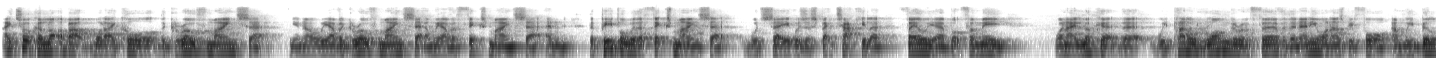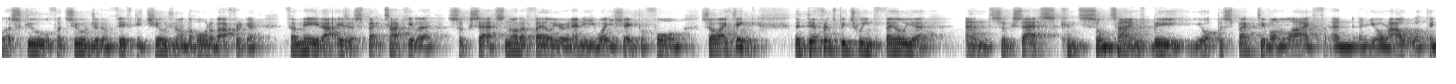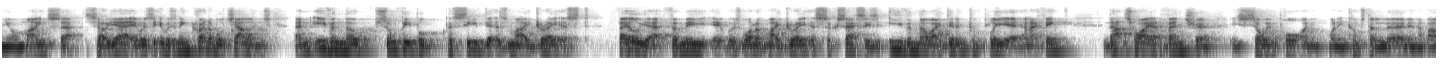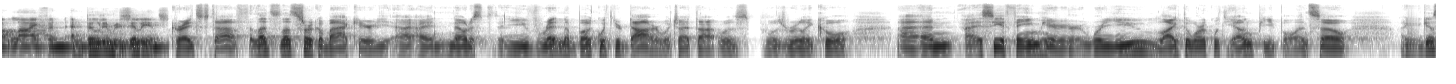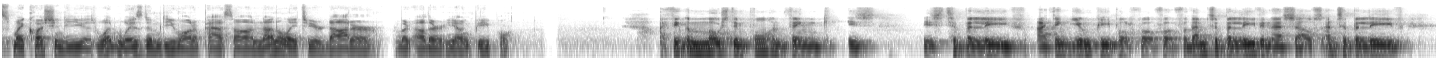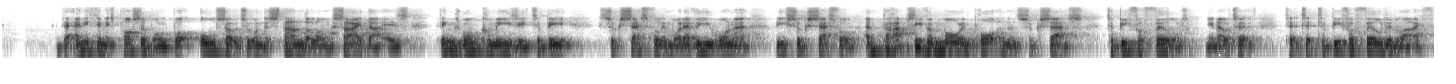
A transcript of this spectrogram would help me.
I talk a lot about what I call the growth mindset. You know, we have a growth mindset and we have a fixed mindset. And the people with a fixed mindset would say it was a spectacular failure. But for me, when I look at that, we paddled longer and further than anyone has before, and we built a school for 250 children on the Horn of Africa. For me, that is a spectacular success, not a failure in any way, shape, or form. So I think the difference between failure and success can sometimes be your perspective on life and, and your outlook and your mindset. So yeah, it was it was an incredible challenge. And even though some people perceived it as my greatest failure, for me it was one of my greatest successes, even though I didn't complete it. And I think that's why adventure is so important when it comes to learning about life and, and building resilience. Great stuff. Let's let's circle back here. I, I noticed you've written a book with your daughter, which I thought was was really cool. Uh, and I see a theme here where you like to work with young people. And so I guess my question to you is what wisdom do you want to pass on, not only to your daughter, but other young people? I think the most important thing is is to believe. I think young people for, for, for them to believe in themselves and to believe that anything is possible, but also to understand alongside that is things won't come easy to be successful in whatever you want to be successful. And perhaps even more important than success, to be fulfilled, you know, to, to, to, to be fulfilled in life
